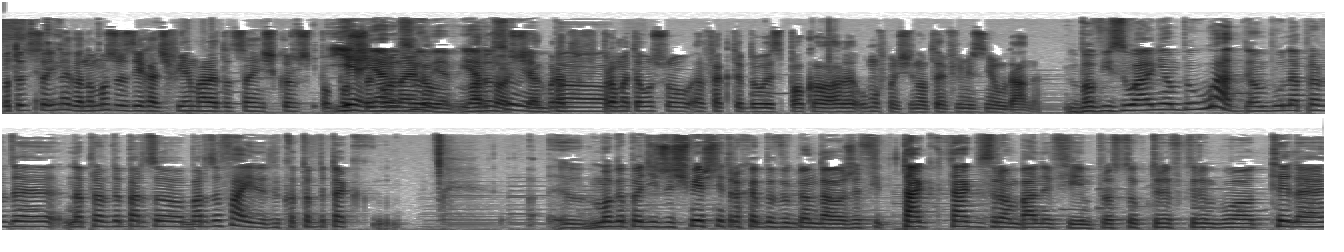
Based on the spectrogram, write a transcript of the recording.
bo to jest co innego, no możesz zjechać film, ale docenić koszt po ja jego ja wartości. rozumiem, Akurat bo- w Prometeuszu efekty były spoko, ale umówmy się, no ten film jest nieudany. Bo wizualnie on był ładny, on był naprawdę, naprawdę bardzo, bardzo fajny, tylko to by tak. y, Mogę powiedzieć, że śmiesznie trochę by wyglądało, że tak, tak zrąbany film, po prostu, który, w którym było tyle,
